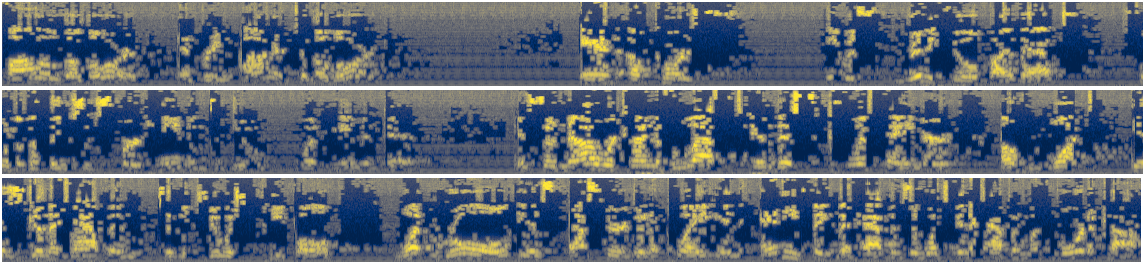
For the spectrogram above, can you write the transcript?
follow the Lord and bring honor to the Lord. And of course, he was ridiculed by that. It's one of the things that spurred Haman to do what Haman did. And so now we're kind of left in this cliffhanger of what is going to happen to the Jewish people. What role is Esther going to play in anything that happens, and what's going to happen with Mordecai?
